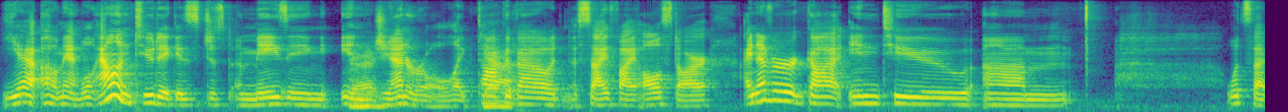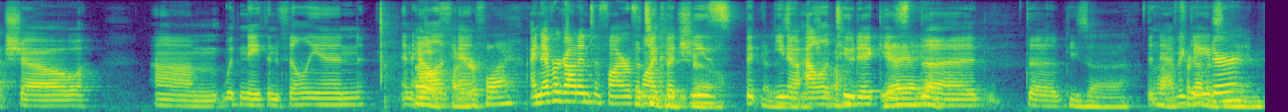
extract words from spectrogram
yeah. Oh man. Well, Alan Tudyk is just amazing in Right. general. Like talk Yeah. about a sci-fi all-star. I never got into um, what's that show um, with Nathan Fillion and Oh, Alan and- Firefly. I never got into Firefly, That's a good but show. he's but That you know Alan show. Tudyk Yeah, is yeah, the the He's uh, the oh, I forgot his navigator, name.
